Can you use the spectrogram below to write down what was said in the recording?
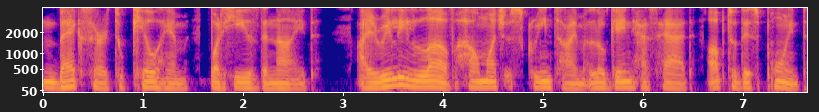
begs her to kill him, but he is denied. I really love how much screen time Logain has had up to this point.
